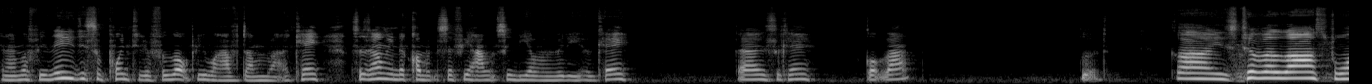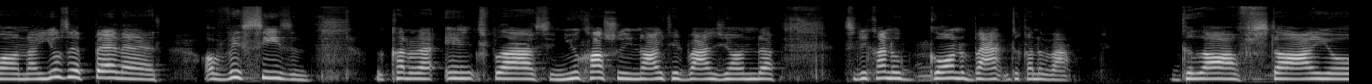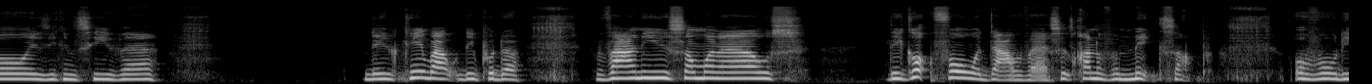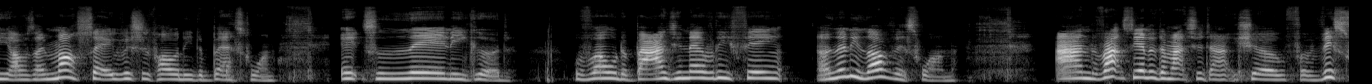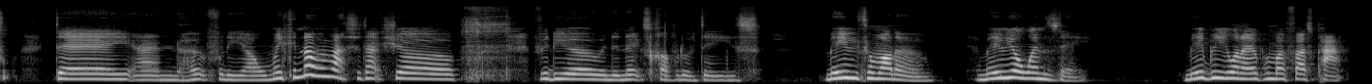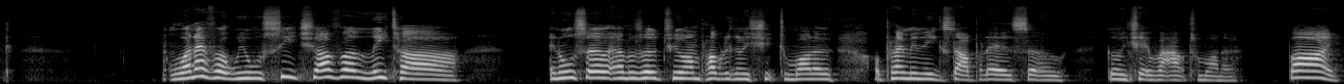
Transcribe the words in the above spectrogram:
And I must be really disappointed if a lot of people have done that, okay? So tell me in the comments if you haven't seen the other video, okay? Guys, okay? Got that? Good. Guys, to the last one, now Josep Perez of this season. Kind of that ink splash Newcastle United badge under. So they kind of gone back to kind of that glove style, as you can see there. They came out, they put a value someone else. They got forward down there, so it's kind of a mix up of all the others. I must say, this is probably the best one. It's really good. With all the bags and everything. I really love this one. And that's the end of the Match Attax show for this day. And hopefully I'll make another Match Attax show video in the next couple of days. Maybe tomorrow. Maybe on Wednesday. Maybe when I open my first pack. Whatever, we will see each other later. And also, episode 2, I'm probably going to shoot tomorrow of Premier League star players, so go and check that out tomorrow. Bye!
